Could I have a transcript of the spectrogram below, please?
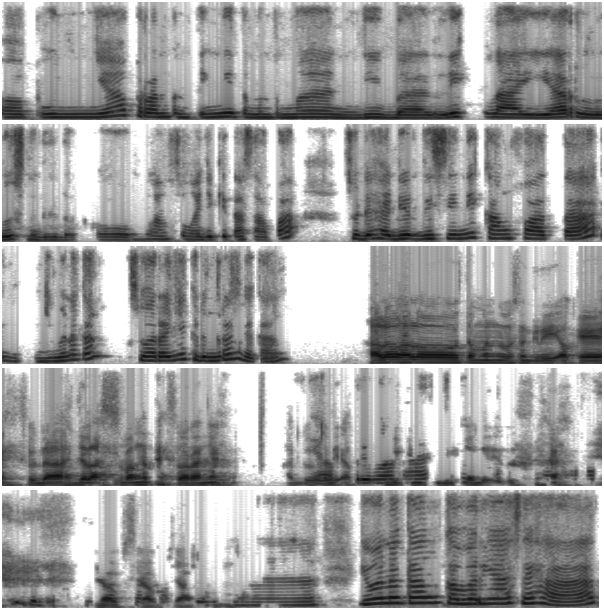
uh, punya peran penting nih teman-teman di balik layar lulusnegeri.com. Langsung aja kita sapa. Sudah hadir di sini Kang Fata. Gimana Kang? Suaranya kedengeran nggak Kang? Halo, halo teman lulus negeri. Oke, sudah jelas banget ya suaranya. Aduh, ya, tadi kasih. kode itu. siap, siap, siap. Gimana Kang, kabarnya sehat?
